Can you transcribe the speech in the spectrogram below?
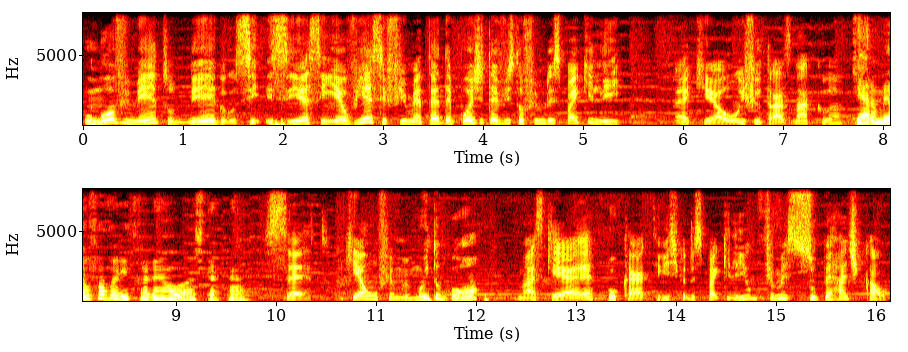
o movimento negro, se, se assim, eu vi esse filme até depois de ter visto o filme do Spike Lee, né, que é o Infiltrados na Clã. Que era o meu favorito para ganhar o Oscar, tá? Certo. Que é um filme muito bom, mas que é, por característica do Spike Lee, um filme super radical.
